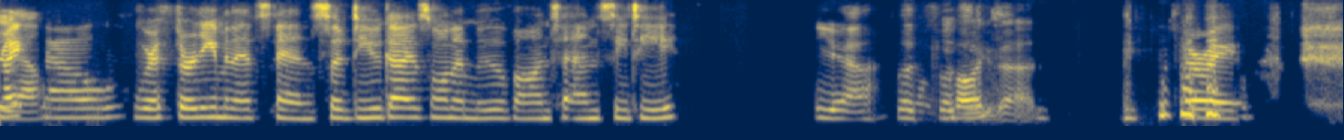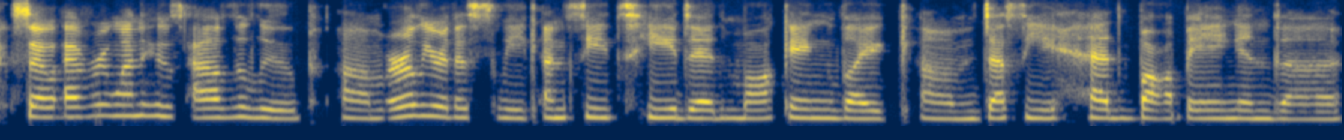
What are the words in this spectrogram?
Right now we're 30 minutes in. So do you guys want to move on to NCT? Yeah, let's Oh, let's do that. All right. So everyone who's out of the loop, um, earlier this week, NCT did mocking like um, Desi head bopping and the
